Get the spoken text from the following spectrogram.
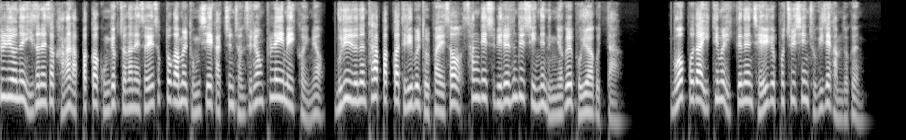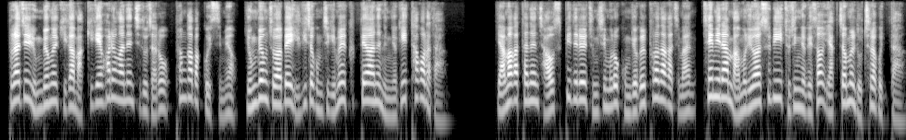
툴리오는 이선에서 강한 압박과 공격 전환에서의 속도감을 동시에 갖춘 전술형 플레이메이커이며 무릴루는 탈압박과 드리블 돌파에서 상대 수비를 흔들 수 있는 능력을 보유하고 있다. 무엇보다 이 팀을 이끄는 제일교포 출신 조기재 감독은 브라질 용병을 기가 막히게 활용하는 지도자로 평가받고 있으며 용병 조합의 유기적 움직임을 극대화하는 능력이 탁월하다. 야마가타는 좌우 스피드를 중심으로 공격을 풀어나가지만 세밀한 마무리와 수비 조직력에서 약점을 노출하고 있다.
